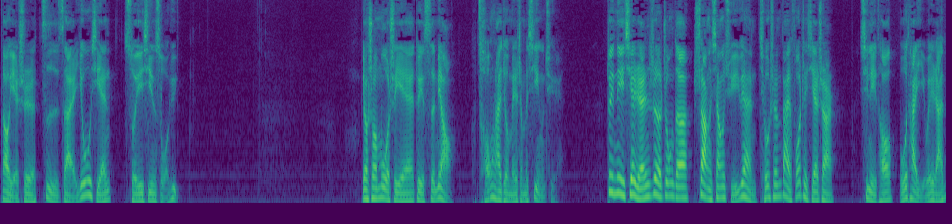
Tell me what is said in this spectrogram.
倒也是自在悠闲，随心所欲。要说穆师爷对寺庙从来就没什么兴趣，对那些人热衷的上香许愿、求神拜佛这些事儿，心里头不太以为然。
